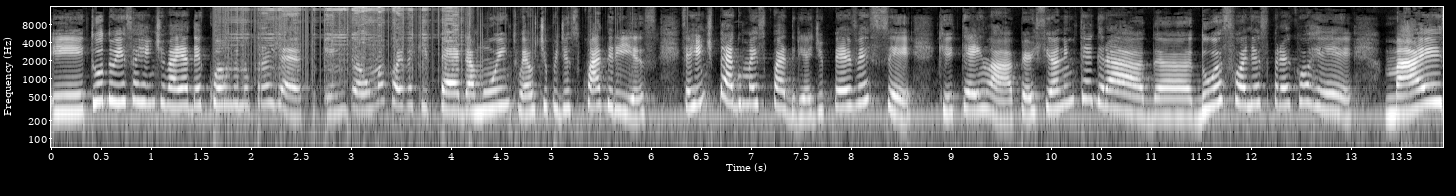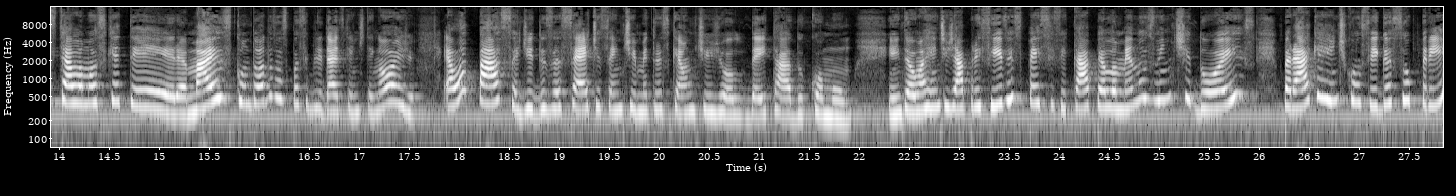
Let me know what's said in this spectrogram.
E tudo isso a gente vai adequando no projeto. Então, uma coisa que pega muito é o tipo de esquadrias. Se a gente pega uma esquadria de PVC, que tem lá persiana integrada, duas folhas para correr, mais tela mosqueteira, mais com todas as possibilidades que a gente tem hoje, ela passa de 17 centímetros, que é um tijolo deitado comum. Então, a gente já precisa especificar pelo menos 22 para que a gente consiga suprir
